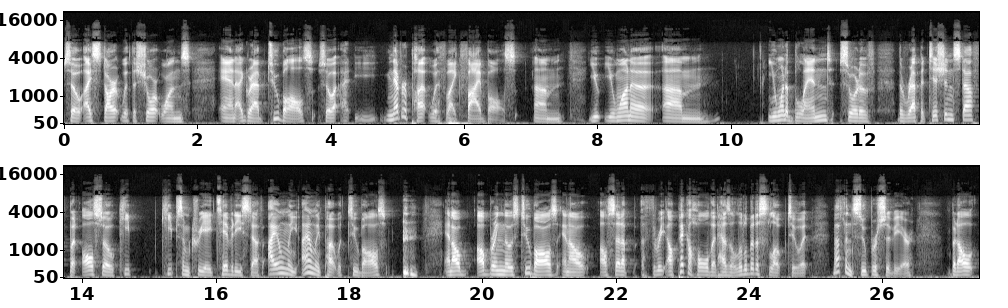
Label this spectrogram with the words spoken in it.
So I start with the short ones, and I grab two balls. So I never putt with like five balls. Um, you you want to um, you want to blend sort of the repetition stuff, but also keep keep some creativity stuff. I only I only putt with two balls. and I'll I'll bring those two balls and I'll I'll set up a three I'll pick a hole that has a little bit of slope to it, nothing super severe, but I'll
